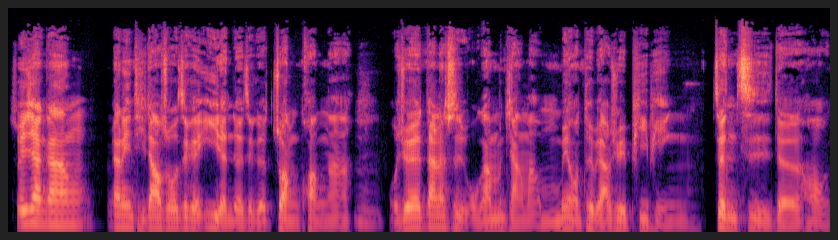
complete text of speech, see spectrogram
所以像刚刚妙玲提到说这个艺人的这个状况啊，嗯，我觉得当然是我跟他们讲嘛，我们没有特别要去批评政治的哈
